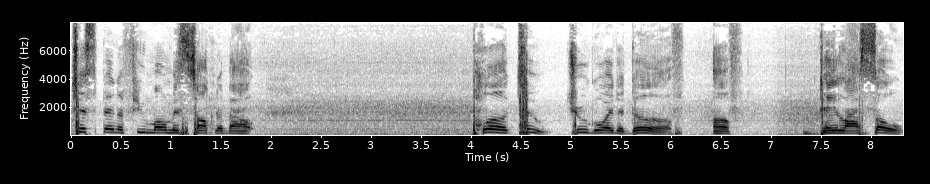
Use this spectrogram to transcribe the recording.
just spend a few moments talking about Plug 2, Trugoy the Dove of De La Soul.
